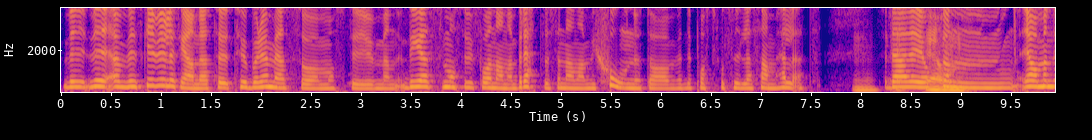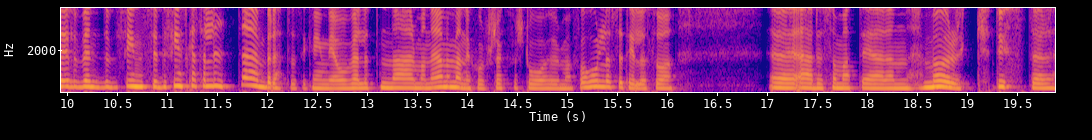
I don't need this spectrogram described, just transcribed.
Vi, vi, vi skriver ju lite grann att till, till att börja med så måste ju, men dels måste vi få en annan berättelse, en annan vision av det postfossila samhället. Mm. För där är också en, ja men det, det, finns det finns ganska lite berättelse kring det och väldigt när man är med människor och försöker förstå hur man förhåller sig till det så är det som att det är en mörk, dyster,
